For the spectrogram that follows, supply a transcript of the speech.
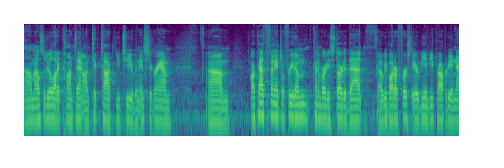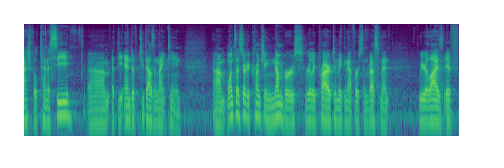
Um, I also do a lot of content on TikTok, YouTube, and Instagram. Um, our path to financial freedom kind of already started that. Uh, we bought our first Airbnb property in Nashville, Tennessee um, at the end of 2019. Um, once I started crunching numbers, really prior to making that first investment, we realized if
